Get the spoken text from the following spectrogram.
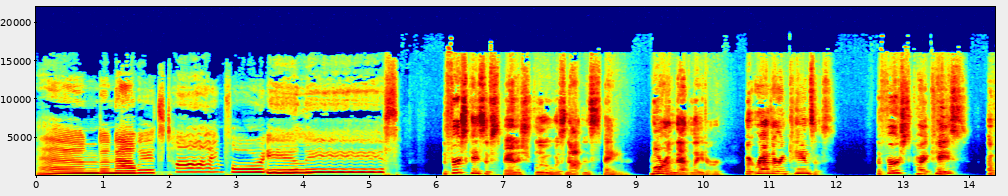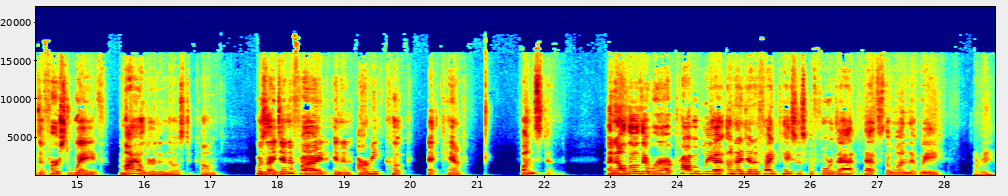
And now it's time for Elise. The first case of Spanish flu was not in Spain, more on that later, but rather in Kansas. The first case of the first wave, milder than those to come, was identified in an Army cook at Camp Funston. And although there were probably uh, unidentified cases before that, that's the one that we. Sorry.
